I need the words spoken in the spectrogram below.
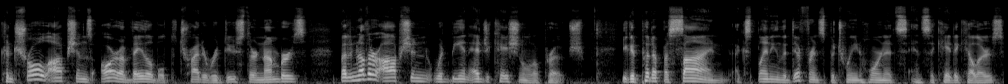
control options are available to try to reduce their numbers, but another option would be an educational approach. You could put up a sign explaining the difference between hornets and cicada killers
